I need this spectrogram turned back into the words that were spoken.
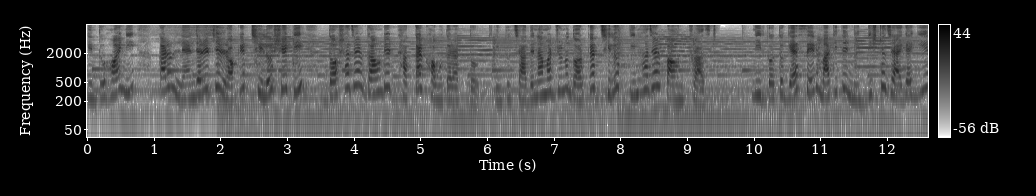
কিন্তু হয়নি, কারণ ল্যান্ডারের যে রকেট ছিল সেটি দশ হাজার গাউন্ডের ধাক্কার ক্ষমতা রাখত। কিন্তু চাঁদে নামার জন্য দরকার ছিল তিন হাজার পাউন্ড থ্রাস্ট নির্গত গ্যাসের মাটিতে নির্দিষ্ট জায়গায় গিয়ে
